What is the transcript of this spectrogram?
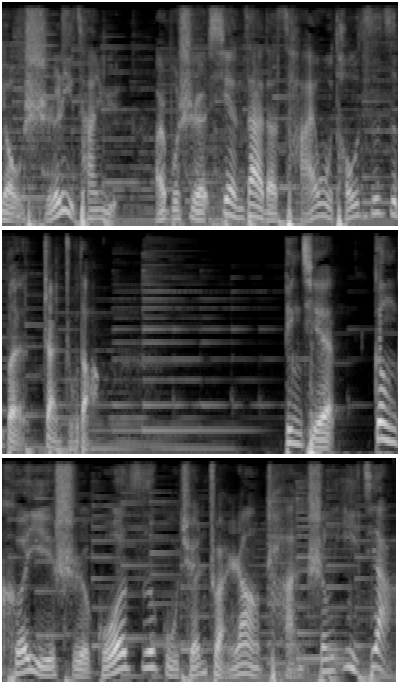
有实力参与。而不是现在的财务投资资本占主导，并且更可以使国资股权转让产生溢价。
